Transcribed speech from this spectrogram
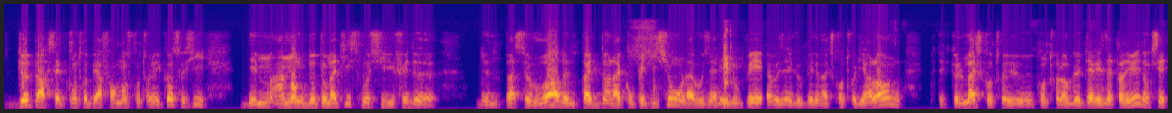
de par cette contre-performance contre l'Écosse aussi, un manque d'automatisme aussi du fait de, ne pas se voir, de ne pas être dans la compétition. Là, vous allez louper, vous allez louper le match contre l'Irlande. Peut-être que le match contre, contre l'Angleterre risque d'être annulé. Donc, c'est,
